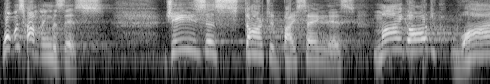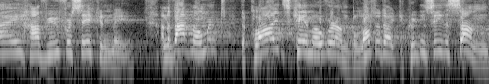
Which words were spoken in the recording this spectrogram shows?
What was happening was this. Jesus started by saying this, My God, why have you forsaken me? And at that moment, the clouds came over and blotted out. You couldn't see the sun.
